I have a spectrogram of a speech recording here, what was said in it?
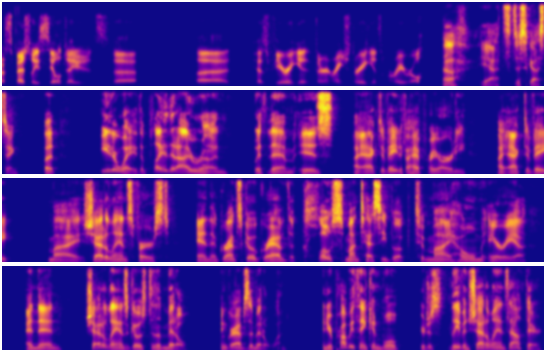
especially SHIELD agents, uh, uh, because Fury get they're in range three, gets them a reroll. Ugh, yeah, it's disgusting. But either way, the play that I run with them is I activate if I have priority, I activate my Shadowlands first, and the grunts go grab the close Montesi book to my home area, and then Shadowlands goes to the middle and grabs the middle one. And you're probably thinking, well, you're just leaving Shadowlands out there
